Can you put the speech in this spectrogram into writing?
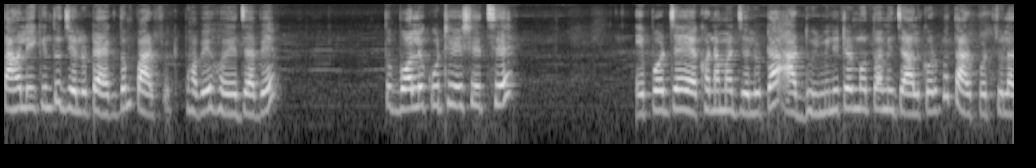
তাহলেই কিন্তু জেলুটা একদম পারফেক্টভাবে হয়ে যাবে। তো বলক উঠে এসেছে। এ পর্যায়ে এখন আমার জেলুটা আর দুই মিনিটের মতো আমি জাল করব। তারপর চুলা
